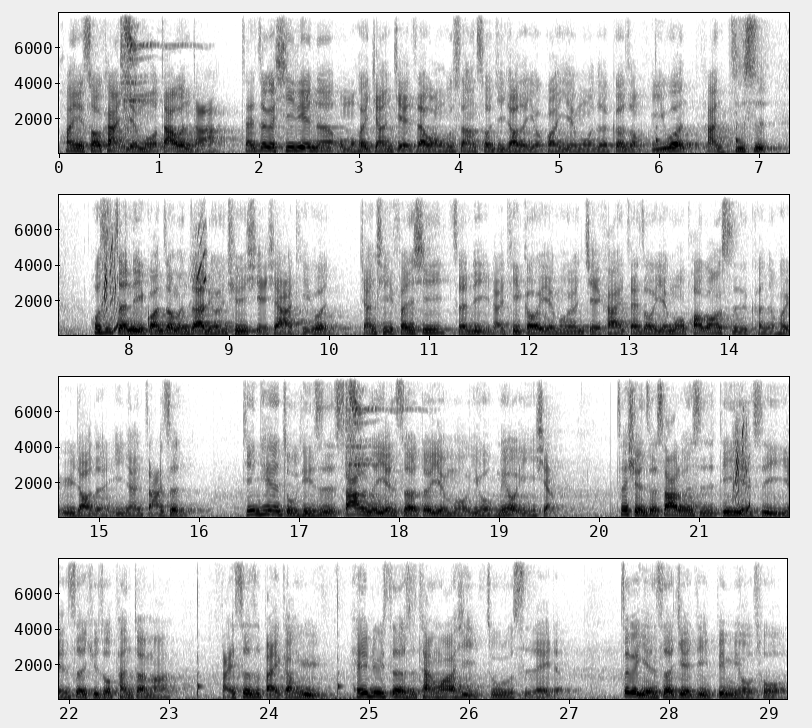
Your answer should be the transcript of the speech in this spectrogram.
欢迎收看研磨大问答。在这个系列呢，我们会讲解在网络上收集到的有关研磨的各种疑问和知识，或是整理观众们在留言区写下提问，将其分析整理来提供研磨人解开在做研磨抛光时可能会遇到的疑难杂症。今天的主题是砂轮的颜色对研磨有没有影响？在选择砂轮时，第一眼是以颜色去做判断吗？白色是白刚玉，黑绿色是碳化系，诸如此类的。这个颜色界定并没有错，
